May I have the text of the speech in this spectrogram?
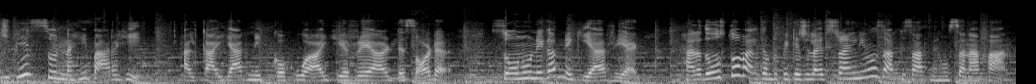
कुछ भी सुन नहीं पा रही। अलका याग्निक को हुआ ये रेयर डिसऑर्डर सोनू निगम ने किया रिएक्ट हेलो दोस्तों वेलकम टू पीकेज लाइफस्टाइल न्यूज़ आपके साथ मैं हूँ सना खान।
